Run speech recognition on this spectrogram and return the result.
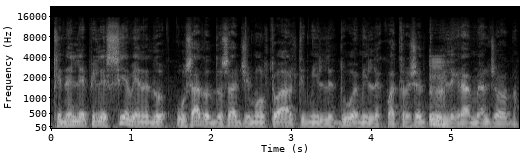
che nelle epilessie viene do- usato a dosaggi molto alti, 1200-1400 mg al giorno.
